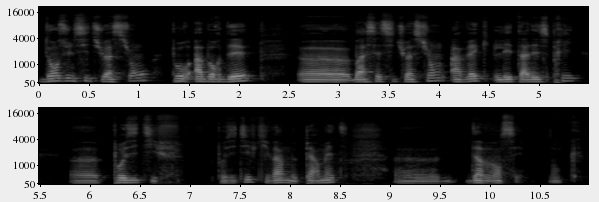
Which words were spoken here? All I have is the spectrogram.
dans une situation pour aborder euh, bah, cette situation avec l'état d'esprit euh, positif, positif qui va me permettre euh, d'avancer. Donc,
